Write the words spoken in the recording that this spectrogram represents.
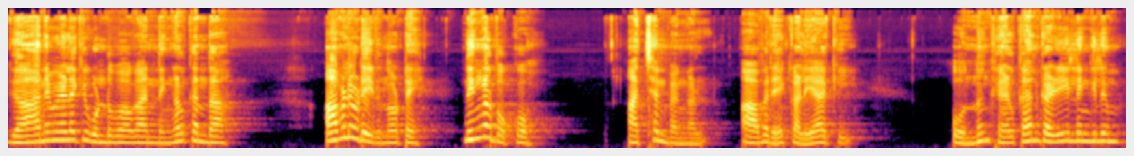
ഗാനമേളയ്ക്ക് കൊണ്ടുപോകാൻ നിങ്ങൾക്കെന്താ? അവളിവിടെ ഇരുന്നോട്ടെ നിങ്ങൾ പൊക്കോ. അച്ഛൻ പെങ്ങൾ അവരെ കളിയാക്കി ഒന്നും കേൾക്കാൻ കഴിയില്ലെങ്കിലും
